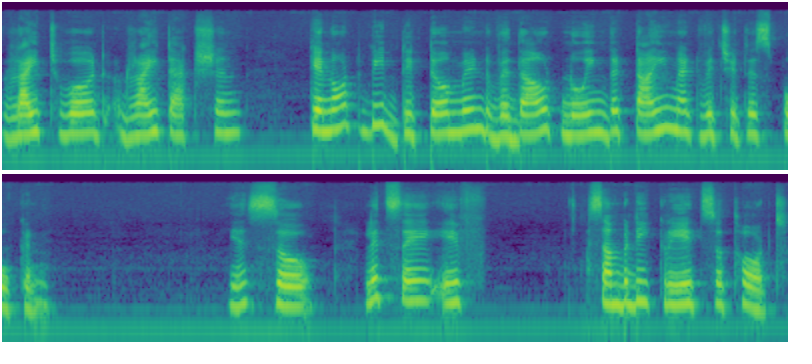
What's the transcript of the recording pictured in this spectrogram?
right word, right action cannot be determined without knowing the time at which it is spoken. Yes, so let's say if somebody creates a thought,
